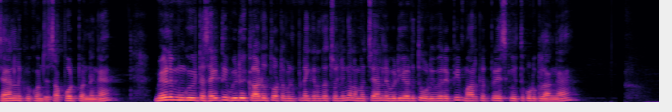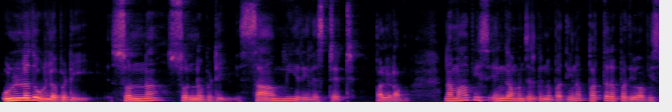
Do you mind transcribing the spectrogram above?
சேனலுக்கு கொஞ்சம் சப்போர்ட் பண்ணுங்கள் மேலும் உங்கள்கிட்ட சைட்டு வீடு காடு தோட்டம் விற்பனைக்கிறதா சொல்லுங்கள் நம்ம சேனலில் வீடியோ எடுத்து ஒளிபரப்பி மார்க்கெட் ப்ரைஸ்க்கு விற்று கொடுக்கலாங்க. உள்ளது உள்ளபடி சொன்னால் சொன்னபடி சாமி ரியல் எஸ்டேட் பல்லடம். நம்ம ஆஃபீஸ் எங்கே அமைஞ்சிருக்குன்னு பார்த்தீங்கன்னா பத்திரப்பதிவு ஆஃபீஸ்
